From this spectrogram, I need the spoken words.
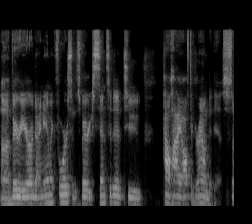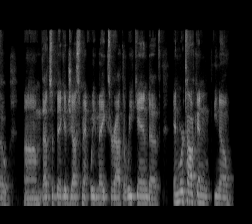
uh, very aerodynamic for us and it's very sensitive to how high off the ground it is. So um, that's a big adjustment we make throughout the weekend of and we're talking you know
